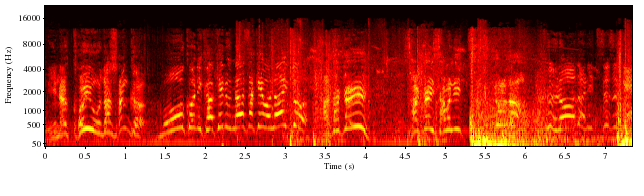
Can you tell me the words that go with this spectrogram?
皆声を出さんか。猛虎にかける情けはないぞ。戦え。酒井様に続くのだ。クロードに続け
